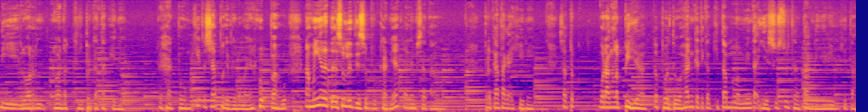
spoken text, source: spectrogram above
di luar luar negeri berkata gini Rehat Bongki itu siapa gitu namanya? Lupa aku. Namanya rada sulit disebutkan ya kalian bisa tahu. Berkata kayak gini satu kurang lebih ya kebutuhan ketika kita meminta Yesus itu datang di diri kita.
